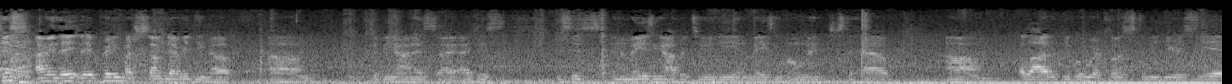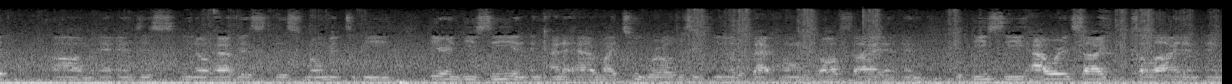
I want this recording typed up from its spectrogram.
Just, I mean, they, they pretty much summed everything up. Um, to be honest, I, I just, this is an amazing opportunity, an amazing moment just to have um, a lot of the people who are closest to me here see it, um, and, and just, you know, have this this moment to be here in DC and, and kind of have my two worlds, which is, you know, the back home golf side and, and the DC Howard side collide, and, and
